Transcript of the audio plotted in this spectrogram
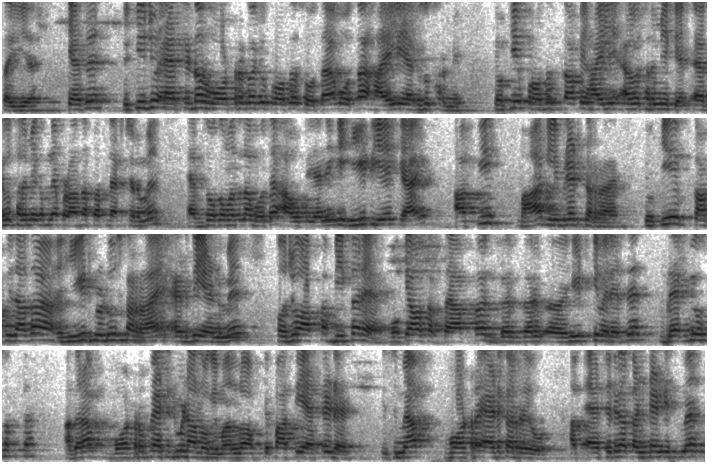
सही है। कैसे? क्योंकि जो एसिड और वाटर का जो प्रोसेस होता है वो होता है हाईली एक्सोथर्मिक क्योंकि ये प्रोसेस काफ़ी हाईली एक्सोथर्मिक है। एक्सोथर्मिक हमने पढ़ा था फ़र्स्ट लेक्चर में। एक्सो का मतलब होता है आउट यानी कि हीट ये क्या है? आपकी बाहर लिबरेट कर रहा है। क्योंकि ये काफ़ी ज़्यादा हीट प्रोड्यूस कर रहा है एट दी एंड में। तो जो आपका बीकर है वो क्या हो सकता है? आपका गर, गर, हीट की वजह से ब्रेक भी हो सकता है। अगर आप वाटर पे एसिड में डालोगे मान लो आपके पास ये एसिड है इसमें आप वाटर ऐड कर रहे हो। अब एसिड का कंटेंट इसमें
